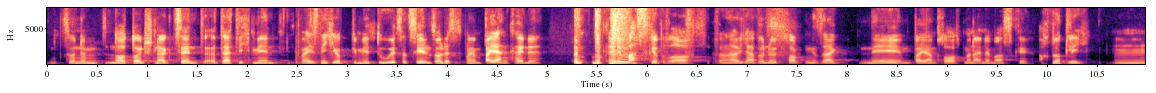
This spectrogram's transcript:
Mit so einem norddeutschen Akzent. Da dachte ich mir, ich weiß nicht, ob du mir du jetzt erzählen solltest, dass man in Bayern keine, keine Maske braucht. Dann habe ich einfach nur trocken gesagt, nee, in Bayern braucht man eine Maske. Ach, wirklich? Mm.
